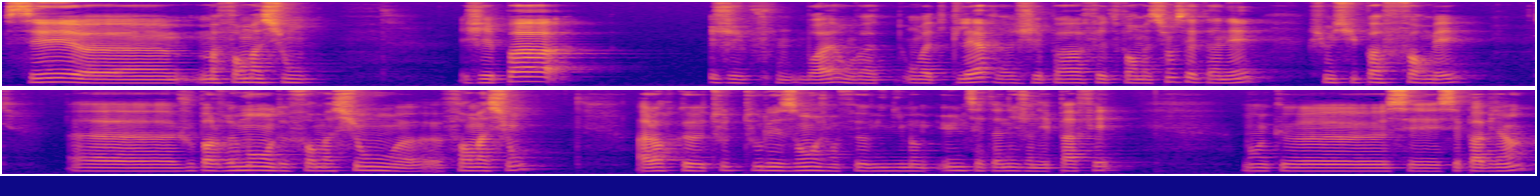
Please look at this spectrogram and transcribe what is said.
c'est euh, ma formation. J'ai pas. Ouais, on va, on va être clair, j'ai pas fait de formation cette année. Je me suis pas formé. Euh, je vous parle vraiment de formation, euh, formation. Alors que tous les ans, j'en fais au minimum une. Cette année, j'en ai pas fait. Donc, c'est, c'est pas bien.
